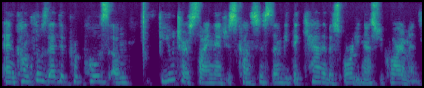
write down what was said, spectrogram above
and concludes that the proposed um, future signage is consistent with the cannabis ordinance requirement.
